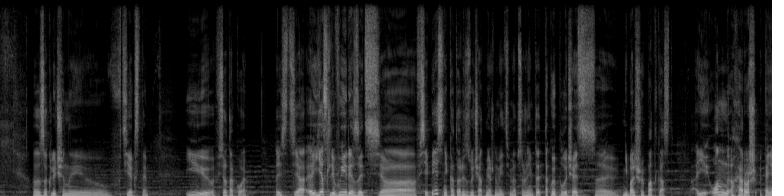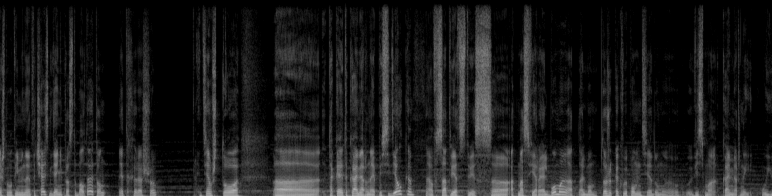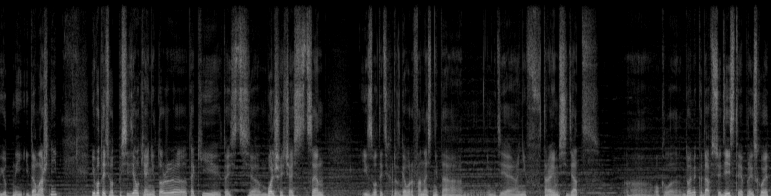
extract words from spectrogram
э, заключены э, в тексты и все такое. То есть, э, если вырезать э, все песни, которые звучат между этими обсуждениями, то это такой получается э, небольшой подкаст. И он хорош, конечно, вот именно эта часть, где они просто болтают, он это хорошо тем, что э, такая-то камерная посиделка э, в соответствии с э, атмосферой альбома. Альбом тоже, как вы помните, я думаю, весьма камерный, уютный и домашний. И вот эти вот посиделки, они тоже такие, то есть э, большая часть сцен из вот этих разговоров, она снята, где они втроем сидят э, около домика, да, все действие происходит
